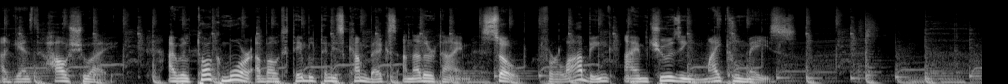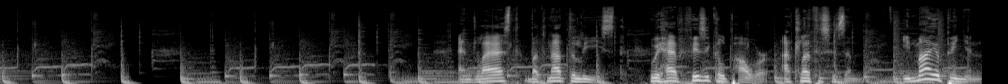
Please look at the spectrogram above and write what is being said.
against Hao Shuai. I will talk more about table tennis comebacks another time, so for lobbing I am choosing Michael Maze. And last but not the least, we have physical power, athleticism. In my opinion,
